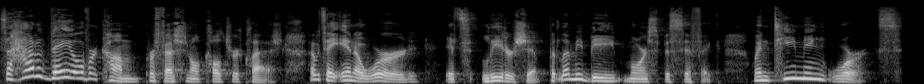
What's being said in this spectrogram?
So, how did they overcome professional culture clash? I would say, in a word, it's leadership. But let me be more specific. When teaming works,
